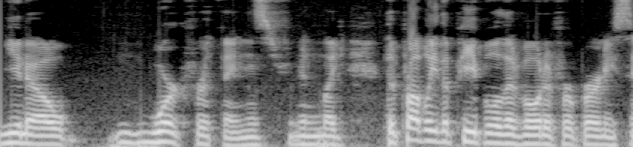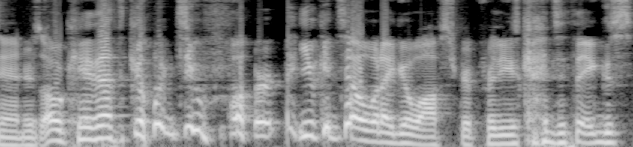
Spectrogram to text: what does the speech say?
you know, work for things. Like they're probably the people that voted for Bernie Sanders. Okay, that's going too far. You can tell when I go off script for these kinds of things.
